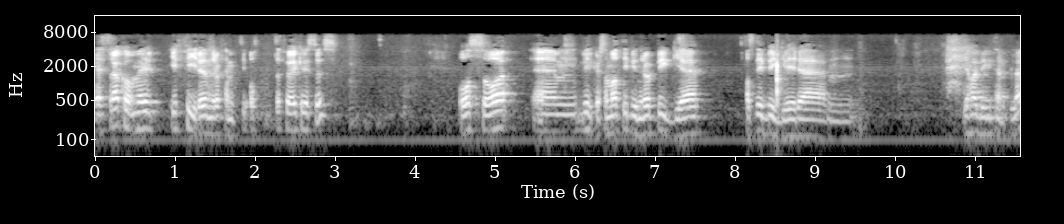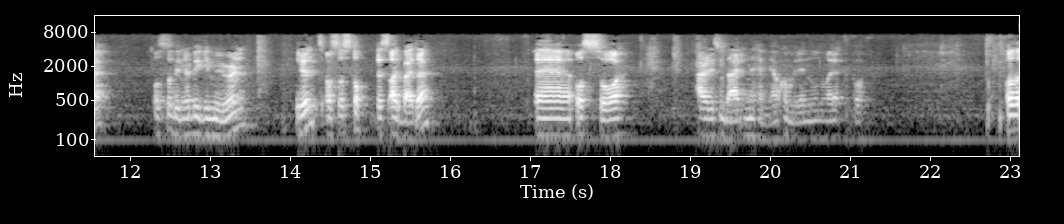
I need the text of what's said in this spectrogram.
Estra kommer i 458 før Kristus. Og så eh, virker det som at de begynner å bygge Altså, de bygger eh, De har bygd tempelet, og så begynner de å bygge muren rundt, og så stoppes arbeidet. Eh, og så er det liksom der Nehemia kommer inn noen år etterpå. Og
